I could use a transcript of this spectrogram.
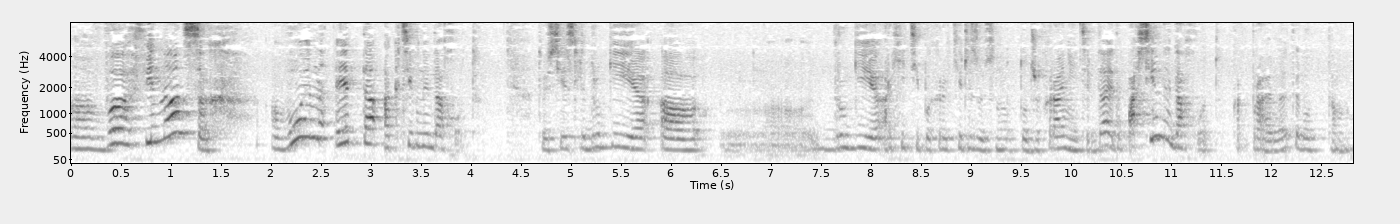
В финансах Воин – это активный доход. То есть если другие, а, другие архетипы характеризуются, ну, тот же хранитель, да, это пассивный доход, как правило, это вот там,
